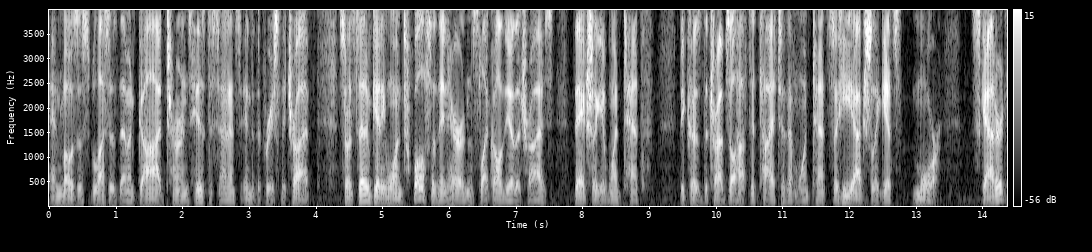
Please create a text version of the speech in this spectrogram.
and Moses blesses them, and God turns his descendants into the priestly tribe. So instead of getting one twelfth of the inheritance like all the other tribes, they actually get one tenth because the tribes all have to tie to them one tenth. So he actually gets more. Scattered?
